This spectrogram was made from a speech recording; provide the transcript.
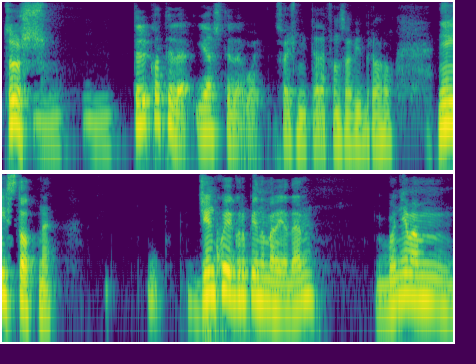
Cóż, tylko tyle i aż tyle. Oj, coś mi telefon zawibrował. Nieistotne. Dziękuję grupie numer jeden, bo nie mam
